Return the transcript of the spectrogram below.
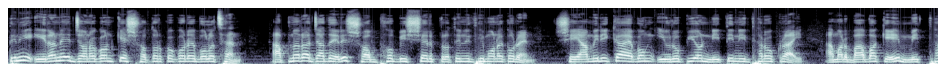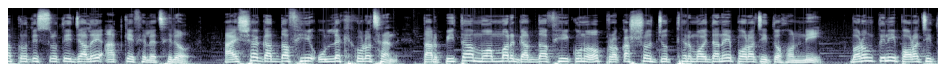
তিনি ইরানের জনগণকে সতর্ক করে বলেছেন, আপনারা যাদের সভ্য বিশ্বের প্রতিনিধি মনে করেন, সে আমেরিকা এবং ইউরোপীয় নীতি নির্ধারকরাই আমার বাবাকে মিথ্যা প্রতিশ্রুতি জালে আটকে ফেলেছিল। আয়েশা গাদ্দাফি উল্লেখ করেছেন, তার পিতা মোয়াম্মার গাদ্দাফি কোনো প্রকাশ্য যুদ্ধের ময়দানে পরাজিত হননি, বরং তিনি পরাজিত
